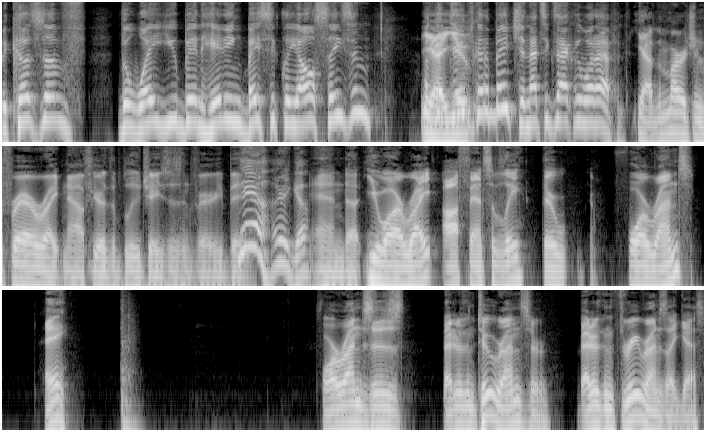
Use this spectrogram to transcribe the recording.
because of the way you've been hitting basically all season, yeah, team's going to beat you, and that's exactly what happened. Yeah, the margin for error right now, if you're the Blue Jays, isn't very big. Yeah, there you go. And uh, you are right. Offensively, there four runs. Hey, four runs is better than two runs, or better than three runs, I guess.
